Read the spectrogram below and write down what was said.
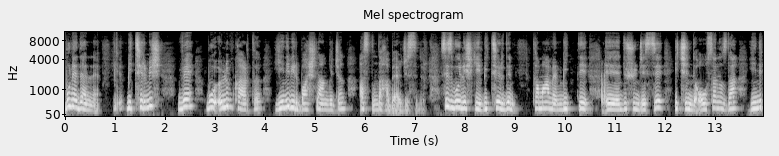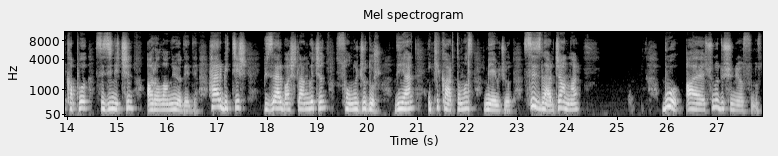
Bu nedenle bitirmiş ve bu ölüm kartı yeni bir başlangıcın aslında habercisidir. Siz bu ilişkiyi bitirdim, tamamen bitti e, düşüncesi içinde olsanız da yeni kapı sizin için aralanıyor dedi. Her bitiş güzel başlangıcın sonucudur diyen iki kartımız mevcut. Sizler canlar bu şunu düşünüyorsunuz.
